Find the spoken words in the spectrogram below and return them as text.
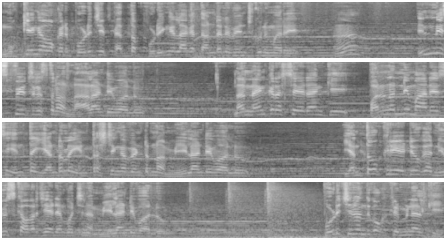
ముఖ్యంగా ఒకరిని పొడిచి పెద్ద పొడింగిలాగా దండలు వేయించుకుని మరి ఇన్ని స్పీచ్లు ఇస్తున్నావు నాలాంటి వాళ్ళు. నన్ను ఎంకరేజ్ చేయడానికి పనులన్నీ మానేసి ఇంత ఎండలో ఇంట్రెస్టింగ్గా వింటున్న మీలాంటి వాళ్ళు. ఎంతో క్రియేటివ్గా న్యూస్ కవర్ చేయడానికి వచ్చిన మీలాంటి వాళ్ళు. పొడిచినందుకు ఒక క్రిమినల్కి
